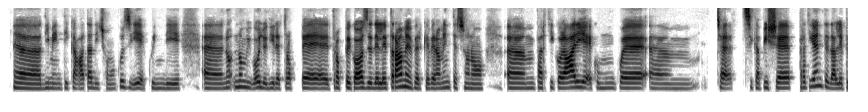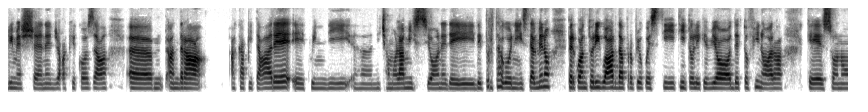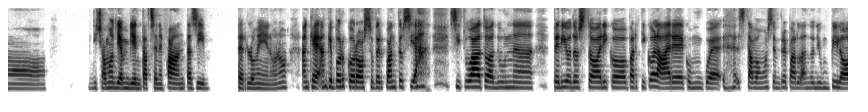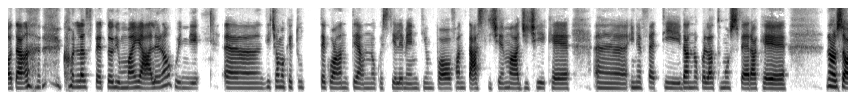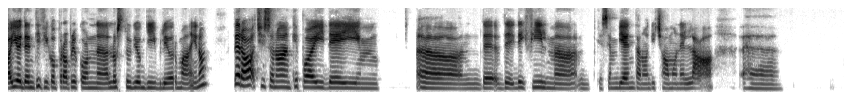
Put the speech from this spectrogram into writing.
eh, dimenticata, diciamo così, e quindi eh, no, non vi voglio dire troppe, troppe, cose delle trame perché veramente sono ehm, particolari e comunque ehm, cioè, si capisce praticamente dalle prime scene già che cosa ehm, andrà a capitare e quindi eh, diciamo la missione dei, dei, protagonisti, almeno per quanto riguarda proprio questi titoli che vi ho detto finora, che sono diciamo di ambientazione fantasy perlomeno, no? Anche, anche Porco Rosso, per quanto sia situato ad un uh, periodo storico particolare, comunque stavamo sempre parlando di un pilota con l'aspetto di un maiale, no? Quindi eh, diciamo che tutte quante hanno questi elementi un po' fantastici e magici che eh, in effetti danno quell'atmosfera che, non lo so, io identifico proprio con lo studio Ghibli ormai, no? Però ci sono anche poi dei uh, de- de- dei film che si ambientano, diciamo, nella eh,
